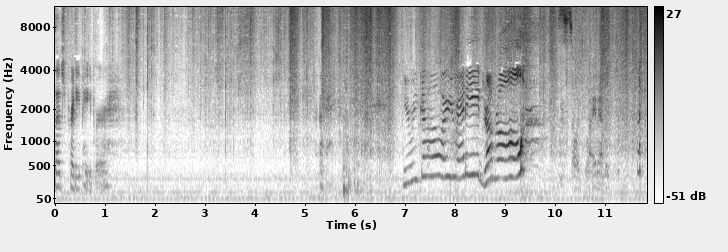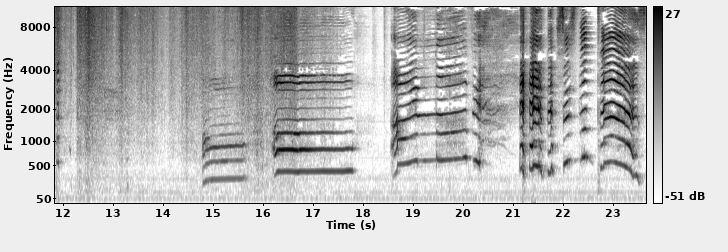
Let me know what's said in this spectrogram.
Such pretty paper. Okay. Here we go. Are you ready? Drum roll. so excited. oh. I love it. This is the best.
